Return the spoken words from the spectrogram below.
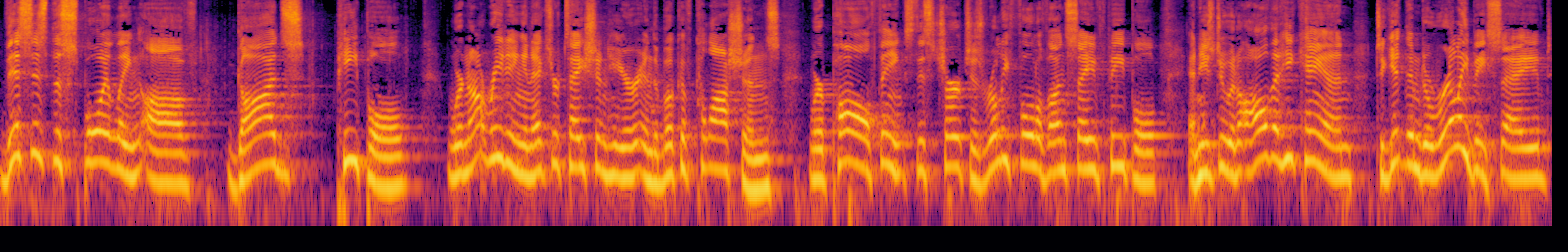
This is the spoiling of God's people. We're not reading an exhortation here in the book of Colossians where Paul thinks this church is really full of unsaved people and he's doing all that he can to get them to really be saved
